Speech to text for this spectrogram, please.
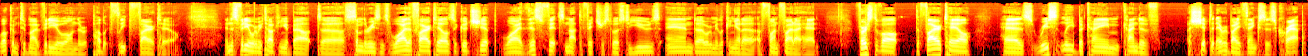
Welcome to my video on the Republic Fleet Firetail. In this video we're going to be talking about uh, some of the reasons why the Firetail is a good ship, why this fit's not the fit you're supposed to use, and uh, we're going to be looking at a, a fun fight I had. First of all, the Firetail has recently become kind of a ship that everybody thinks is crap,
